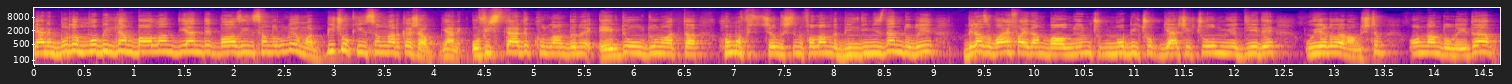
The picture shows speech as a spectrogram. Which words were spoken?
Yani burada mobilden bağlan diyen de bazı insanlar oluyor ama birçok insanın arkadaşlar yani ofislerde kullandığını, evde olduğunu hatta home office çalıştığını falan da bildiğimizden dolayı biraz Wi-Fi'den bağlanıyorum. Çünkü mobil çok gerçekçi olmuyor diye de uyarılar almıştım. Ondan dolayı da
